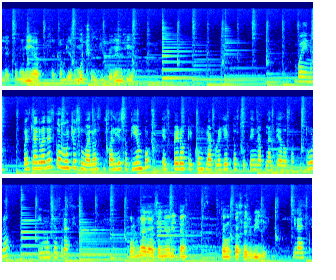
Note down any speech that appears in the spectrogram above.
La economía pues, ha cambiado mucho, es diferencia. Bueno, pues le agradezco mucho su valioso tiempo, espero que cumpla proyectos que tenga planteados a futuro y muchas gracias. Por nada, señorita, estamos para servirle. Gracias.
